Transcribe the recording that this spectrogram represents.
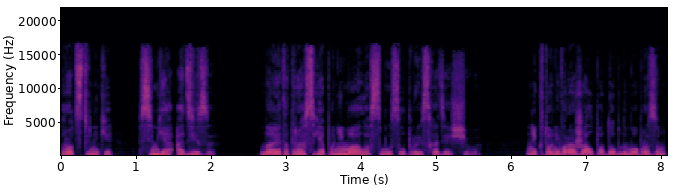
родственники, семья Адизы. На этот раз я понимала смысл происходящего. Никто не выражал подобным образом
